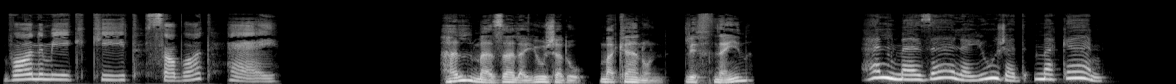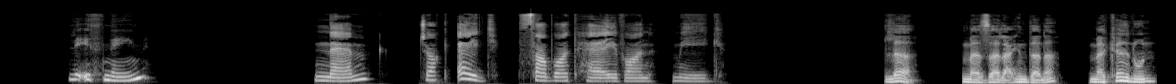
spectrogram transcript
Van még két szabad hely. هل ما زال يوجد مكان لاثنين؟ هل ما زال يوجد مكان لاثنين؟ Nem, csak egy szabad hely van még. لا ما زال عندنا مكان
